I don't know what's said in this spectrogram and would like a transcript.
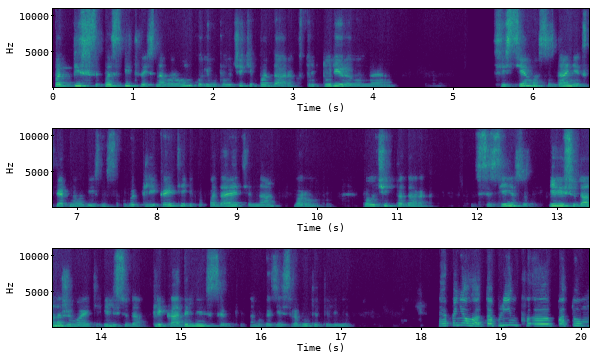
подпис, подписывайтесь на воронку, и вы получите подарок. Структурированная система создания экспертного бизнеса. Вы кликаете и попадаете на воронку. Получить подарок. Система со- Или сюда нажимаете, или сюда. Кликабельные ссылки. А ну-ка, здесь работает или нет? Я поняла. Топлинк, э, потом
